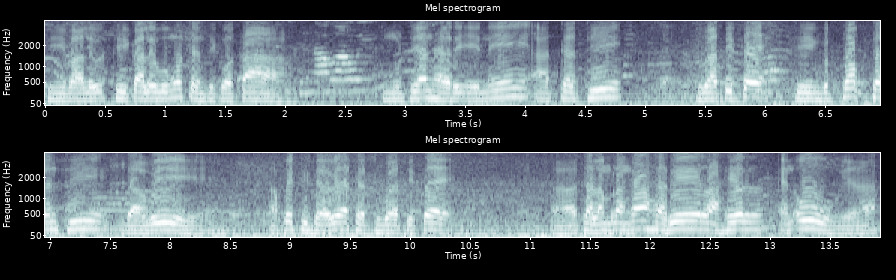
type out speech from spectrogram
di Wali, di Kaliwungu dan di kota. Kemudian hari ini ada di dua titik di Gebok dan di Dawi tapi di Dawi ada dua titik uh, dalam rangka hari lahir NU ya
